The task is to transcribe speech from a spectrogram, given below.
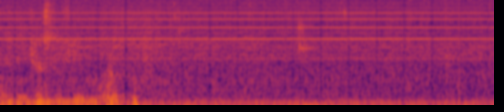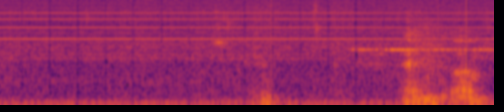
Maybe just a few more. Okay. And um,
